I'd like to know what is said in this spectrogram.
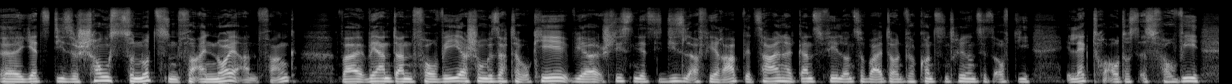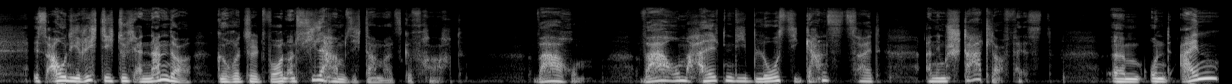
äh, jetzt diese Chance zu nutzen für einen Neuanfang. Weil während dann VW ja schon gesagt hat, okay, wir schließen jetzt die Dieselaffäre ab, wir zahlen halt ganz viel und so weiter und wir konzentrieren uns jetzt auf die Elektroautos, ist VW, ist Audi richtig durcheinander gerüttelt worden und viele haben sich damals gefragt, warum? Warum halten die bloß die ganze Zeit an dem Stadler fest? Ähm, und ein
